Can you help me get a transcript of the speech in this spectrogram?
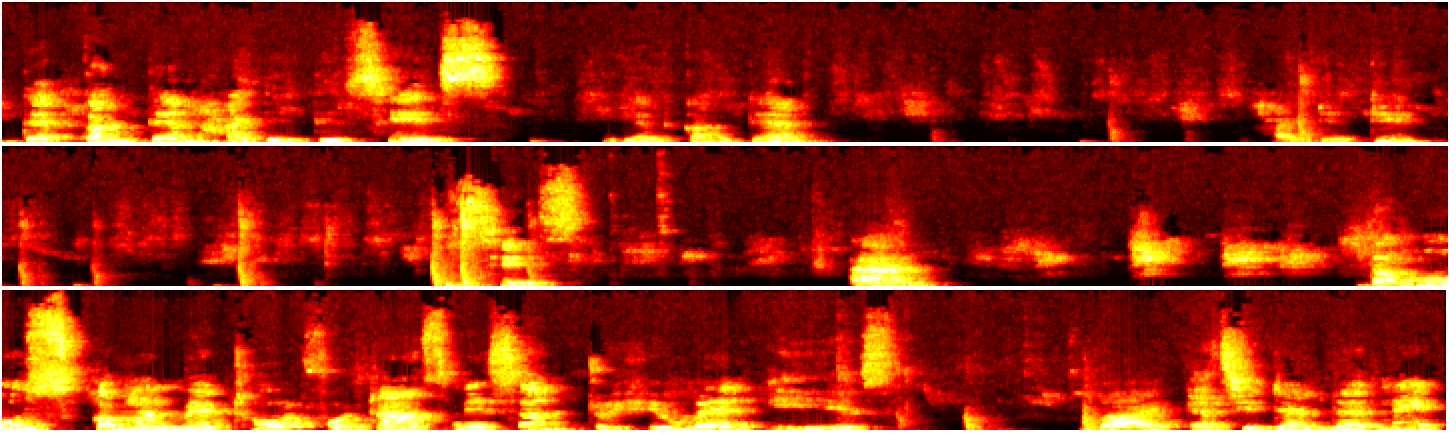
that contain hydatid that contain hydatid cyst and the most common method for transmission to human is by accidentally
